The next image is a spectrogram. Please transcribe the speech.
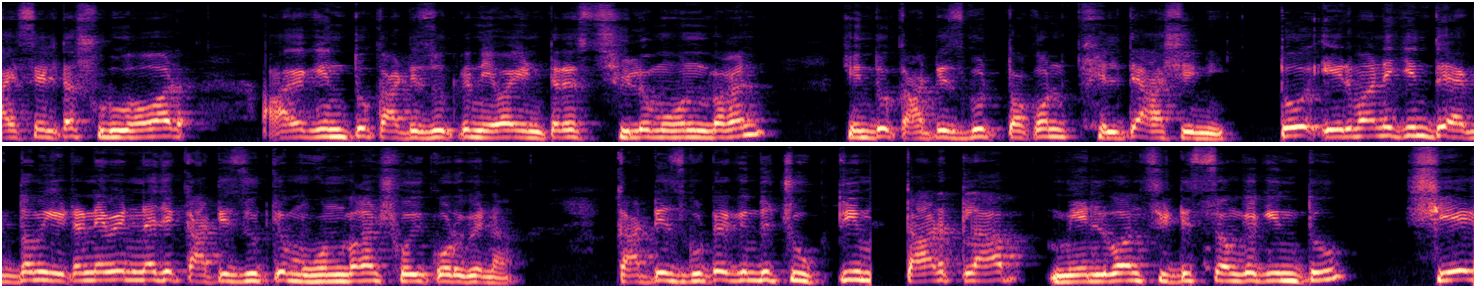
আইসেলটা শুরু হওয়ার আগে কিন্তু কার্টিস গুডকে নেওয়ার ইন্টারেস্ট ছিল মোহনবাগান, কিন্তু কার্টিস গুড তখন খেলতে আসেনি। তো এর মানে কিন্তু একদমই এটা নেবেন না যে কার্টিস গুডকে মোহনবাগান সই করবে না। কার্টিস গুডের কিন্তু চুক্তি, তার ক্লাব মেলবর্ন সিটির সঙ্গে কিন্তু শেষ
